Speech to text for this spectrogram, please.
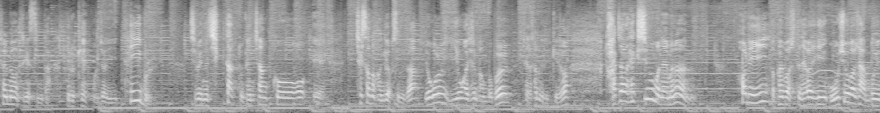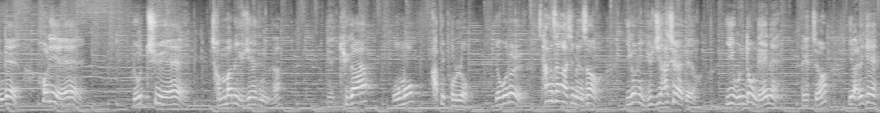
설명을 드리겠습니다. 이렇게 먼저 이 테이블, 집에 있는 식탁도 괜찮고, 예, 책상도 관계없습니다. 요걸 이용하시는 방법을 제가 설명드릴게요. 가장 핵심은 뭐냐면은 허리 옆에 봤을 때 제가 이게 옷이어가지고 안 보이는데 허리에 요추에 전만을 유지해야 됩니다. 예, 뒤가 오목, 앞이 볼록. 요거를 상상하시면서 이거는 유지하셔야 돼요. 이 운동 내내. 알겠죠? 이 만약에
